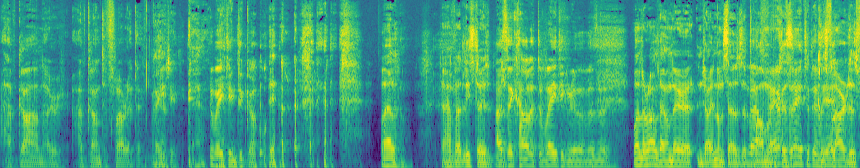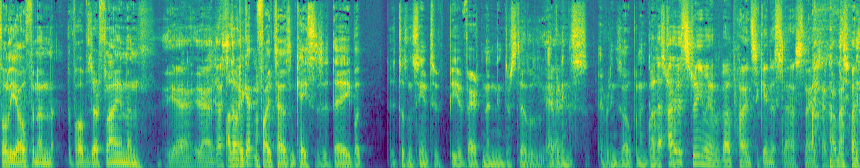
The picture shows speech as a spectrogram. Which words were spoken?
have gone or have gone to Florida, waiting, yeah. waiting to go. well, they have at least they're As they call it, the waiting room, isn't it? well, they're all down there enjoying themselves at the moment because to them, yeah. Florida's fully open and the pubs are flying and Yeah, yeah. That's Although they're getting five thousand cases a day, but it doesn't seem to be averting anything. There's still everything's everything's open and going Well, I was dreaming about pints of Guinness last night. I don't know.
